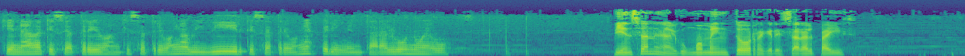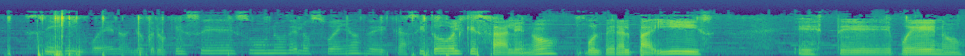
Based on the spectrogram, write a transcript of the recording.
que nada, que se atrevan, que se atrevan a vivir, que se atrevan a experimentar algo nuevo. ¿Piensan en algún momento regresar al país? Sí, bueno, yo creo que ese es uno de los sueños de casi todo el que sale, ¿no? Volver al país, este, bueno,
